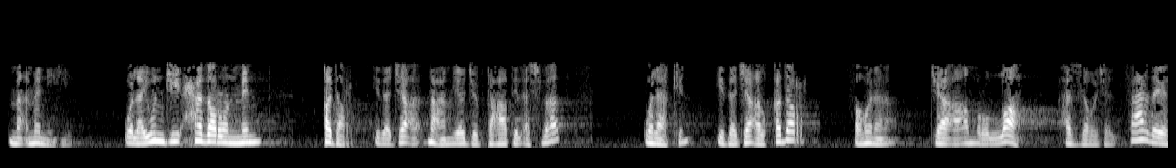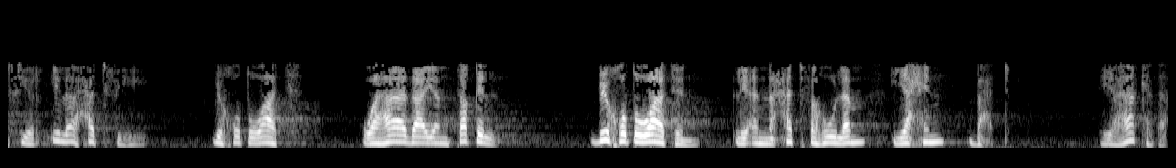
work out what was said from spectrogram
مأمنه ولا ينجي حذر من قدر. إذا جاء نعم يجب تعاطي الأسباب ولكن إذا جاء القدر فهنا جاء أمر الله عز وجل. فهذا يسير إلى حتفه بخطوات وهذا ينتقل بخطوات لأن حتفه لم يحن بعد. هي هكذا.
